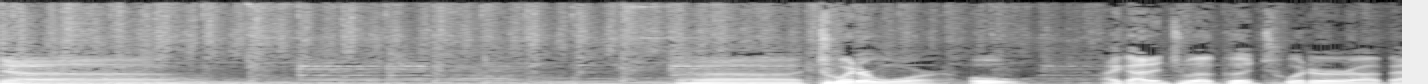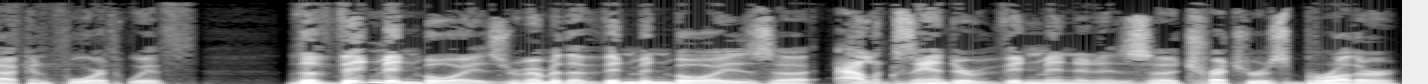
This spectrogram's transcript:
No. Uh, Twitter war. Oh, I got into a good Twitter uh, back and forth with the Vindman boys. Remember the Vindman boys? Uh, Alexander Vindman and his uh, treacherous brother.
